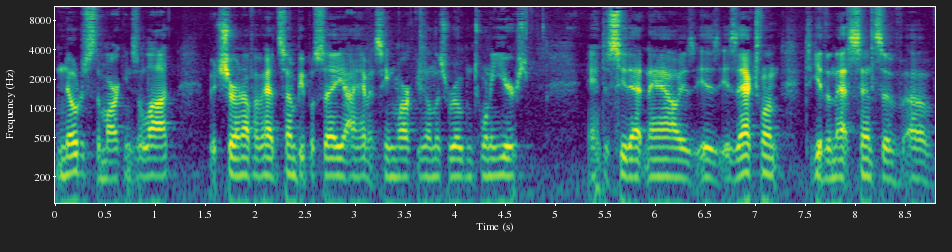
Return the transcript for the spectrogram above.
notice the markings a lot. But sure enough, I've had some people say, I haven't seen markings on this road in 20 years. And to see that now is, is, is excellent to give them that sense of, of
